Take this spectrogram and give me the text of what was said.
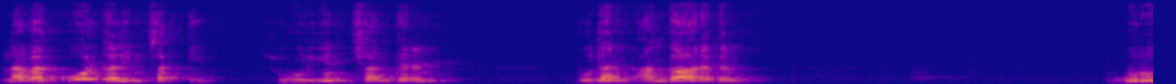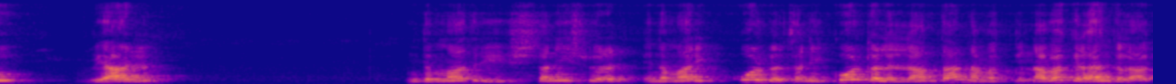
நவகோள்களின் சக்தி. சூரியன் சந்திரன் புதன் அங்காரகன் குரு வியாழன் இந்த மாதிரி சனீஸ்வரன் இந்த மாதிரி கோள்கள் சனி கோள்கள் எல்லாம் தான் நமக்கு நவ கிரகங்களாக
